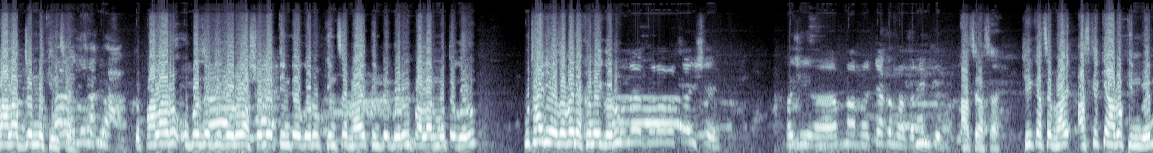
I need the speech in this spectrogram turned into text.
পালার জন্য কিনছেন। তো পালার উপযোগী গরু আসলে তিনটে গরু কিনছে ভাই, তিনটে গরুই পালার মতো গরু। কোথায় নিয়ে যাবেন এখন এই গরু? আচ্ছা আচ্ছা। ঠিক আছে ভাই, আজকে কি আরও কিনবেন?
